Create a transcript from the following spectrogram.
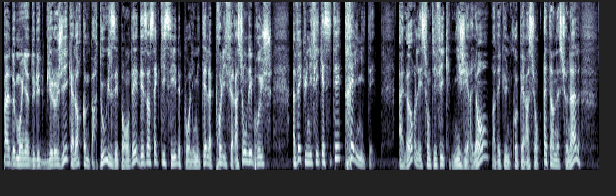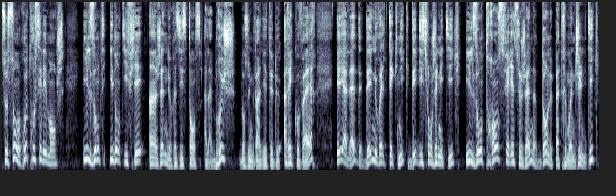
Pas de moyens de lutte biologique, alors comme partout, ils épandaient des insecticides pour limiter la prolifération des bruches, avec une efficacité très limitée. Alors, les scientifiques nigérians, avec une coopération internationale, se sont retroussés les manches. Ils ont identifié un gène de résistance à la bruche dans une variété de haricots verts et à l'aide des nouvelles techniques d'édition génétique, ils ont transféré ce gène dans le patrimoine génétique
